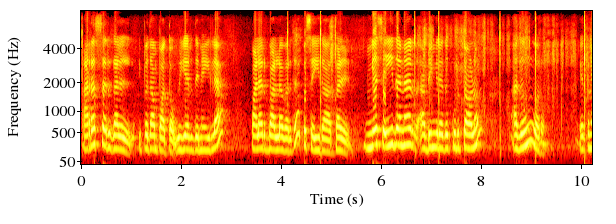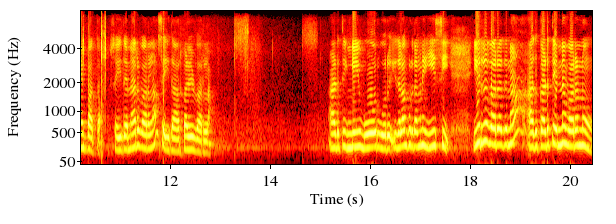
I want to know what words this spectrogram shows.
அரசர்கள் இப்பதான் பார்த்தோம். உயர்திணையில பலர்பால்ல வருது அப்ப செய்தார்கள். இங்க செய்தனர் அப்படிங்கிறது கொடுத்தாலும் அதுவும் வரும். ஏற்கனவே பார்த்தோம். செய்தனர் வரலாம் செய்தார்கள் வரலாம். அடுத்து இங்கேயும் ஓர் ஒரு இதெல்லாம் கொடுத்தாங்கன்னா ஈஸி இரு வர்றதுன்னா அதுக்கு அடுத்து என்ன வரணும்?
